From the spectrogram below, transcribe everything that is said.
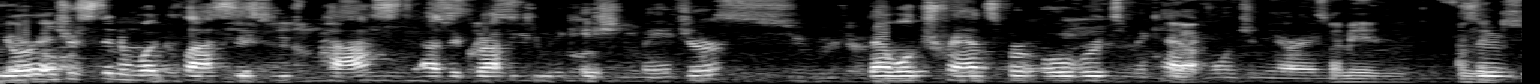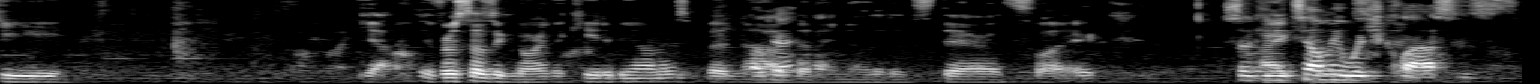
You're interested in what classes you've passed as a graphic communication major that will transfer over to mechanical engineering. So I mean, from So- the key. Yeah, at first I was ignoring the key to be honest, but now Okay. that I know that it's there, it's like So can you I tell me which classes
